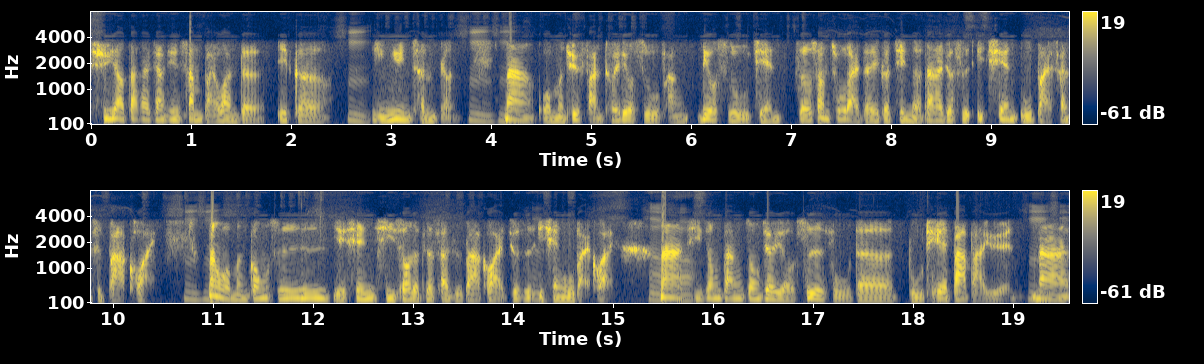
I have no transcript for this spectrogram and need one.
需要大概将近三百万的一个营运成本，嗯，嗯，那我们去反推六十五房六十五间折算出来的一个金额大概就是一千五百三十八块，嗯，那我们公司也先吸收了这三十八块，就是一千五百块。那其中当中就有市府的补贴八百元，嗯，那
